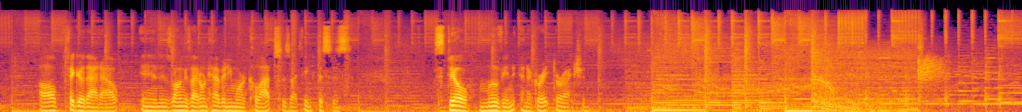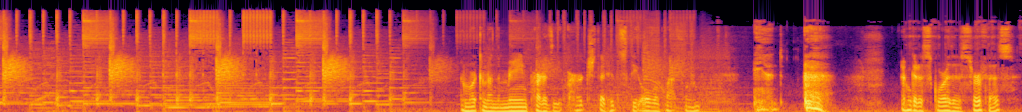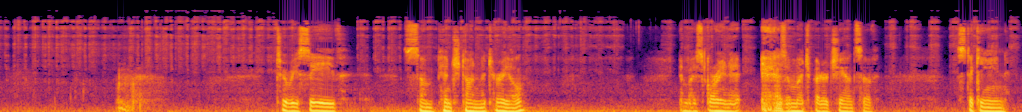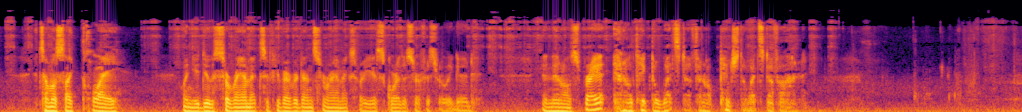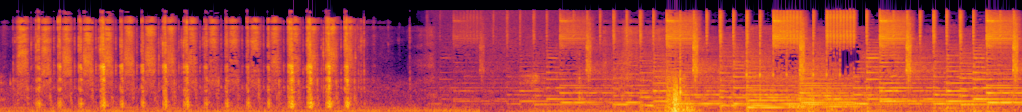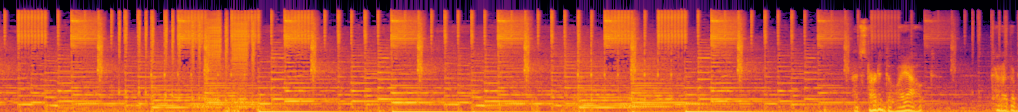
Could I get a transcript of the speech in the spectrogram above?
I'll figure that out. And as long as I don't have any more collapses, I think this is still moving in a great direction. I'm working on the main part of the arch that hits the oval platform. And I'm going to score the surface to receive some pinched on material. And by scoring it, it has a much better chance of sticking. It's almost like clay when you do ceramics, if you've ever done ceramics where you score the surface really good. And then I'll spray it and I'll take the wet stuff and I'll pinch the wet stuff on.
